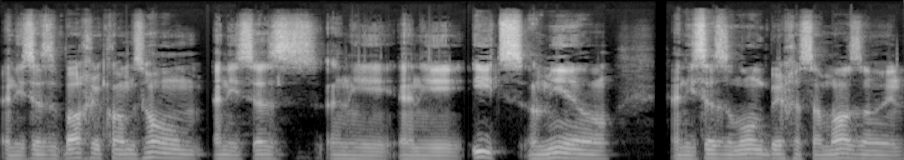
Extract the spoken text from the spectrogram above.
and he says the bacher comes home and he says and he and he eats a meal and he says a long birchas hamazon,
